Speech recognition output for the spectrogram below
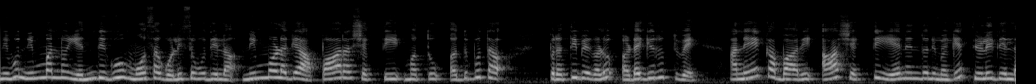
ನೀವು ನಿಮ್ಮನ್ನು ಎಂದಿಗೂ ಮೋಸಗೊಳಿಸುವುದಿಲ್ಲ. ನಿಮ್ಮೊಳಗೆ ಅಪಾರ ಶಕ್ತಿ ಮತ್ತು ಅದ್ಭುತ ಪ್ರತಿಭೆಗಳು ಅಡಗಿರುತ್ತವೆ. ಅನೇಕ ಬಾರಿ ಆ ಶಕ್ತಿ ಏನೆಂದು ನಿಮಗೆ ತಿಳಿದಿಲ್ಲ.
